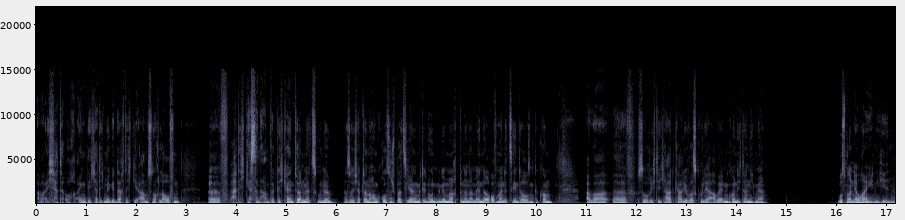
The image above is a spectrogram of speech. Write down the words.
aber ich hatte auch eigentlich, hatte ich mir gedacht, ich gehe abends noch laufen. Äh, hatte ich gestern Abend wirklich keinen Turn mehr zu. Ne? Also ich habe da noch einen großen Spaziergang mit den Hunden gemacht, bin dann am Ende auch auf meine 10.000 gekommen. Aber äh, so richtig hart kardiovaskulär arbeiten konnte ich dann nicht mehr. Muss man ja auch eigentlich nicht jeden,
